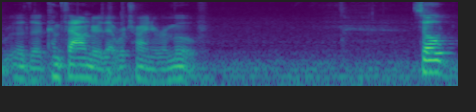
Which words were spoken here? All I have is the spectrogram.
the confounder that we're trying to remove. So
